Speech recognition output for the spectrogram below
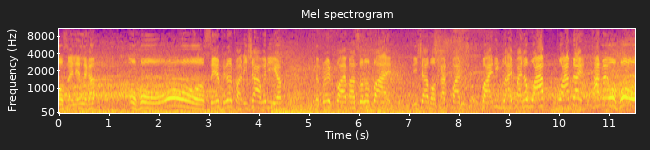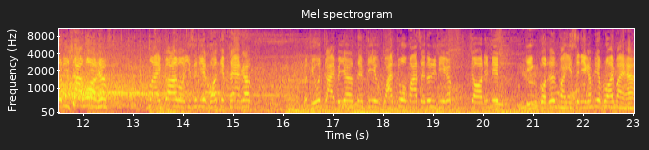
อลไซเลนเลยครับ โอ้โห เซฟถึงด้านฝั่งนิชาไว้ดีครับแต่เบรดไฟมาโซโลไฟนิชาบอกกัดฟันไฟนิ่งไหลไปแล้ววาร์ปวาร์ปได้ทันไหมโอ้โหนิชารอดครับไม่ก็บอกอิสเดียขอเจ็บแทนครับ ก็ถือว่าจ่ายไปเยอะเต็มที่ขวานจ้วงมาเสร็จด้วยทีครับ จอนิดๆยิงกดเรื่องฝั่งอิสเดียครับเรียบร้อยไปฮะ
